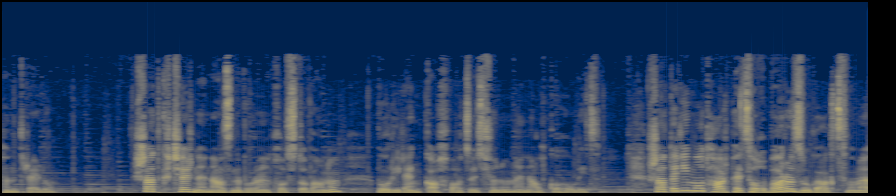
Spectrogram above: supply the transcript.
փնտրելու։ Շատ քչերն են ազնվորեն խոստովանում, որ իրեն կախվածություն ունեն ալկոհոլից։ Շատերի մոտ հարբեցող բառը զուգակցվում է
